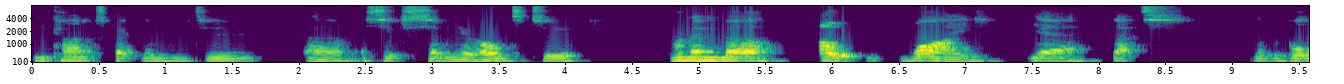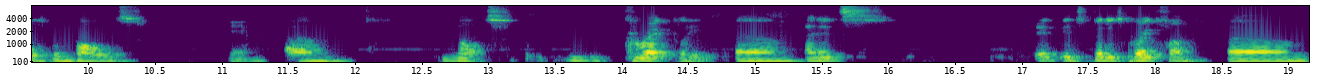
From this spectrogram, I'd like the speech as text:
You can't expect them to um, a six, seven year old to remember. Oh, wide. Yeah, that's that the ball's been bowled. Yeah. Um, not correctly, um, and it's it, it's but it's great fun, um,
